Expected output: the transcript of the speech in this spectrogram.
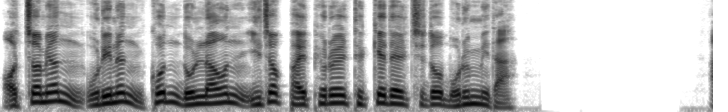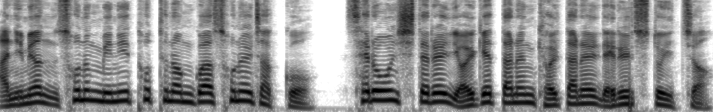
어쩌면 우리는 곧 놀라운 이적 발표를 듣게 될지도 모릅니다. 아니면 손흥민이 토트넘과 손을 잡고 새로운 시대를 열겠다는 결단을 내릴 수도 있죠.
